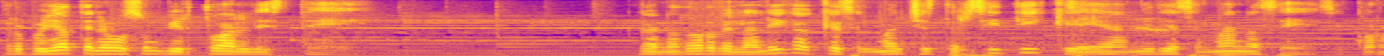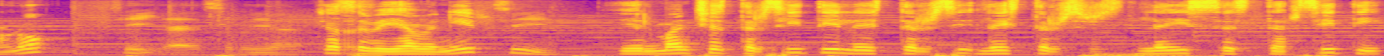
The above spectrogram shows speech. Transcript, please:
pero pues ya tenemos un virtual, este, ganador de la liga, que es el Manchester City, que Sí. a media semana se, se coronó, Sí, ya se veía. ya se veía venir. Sí. El Manchester City, Leicester, Leicester, Leicester City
